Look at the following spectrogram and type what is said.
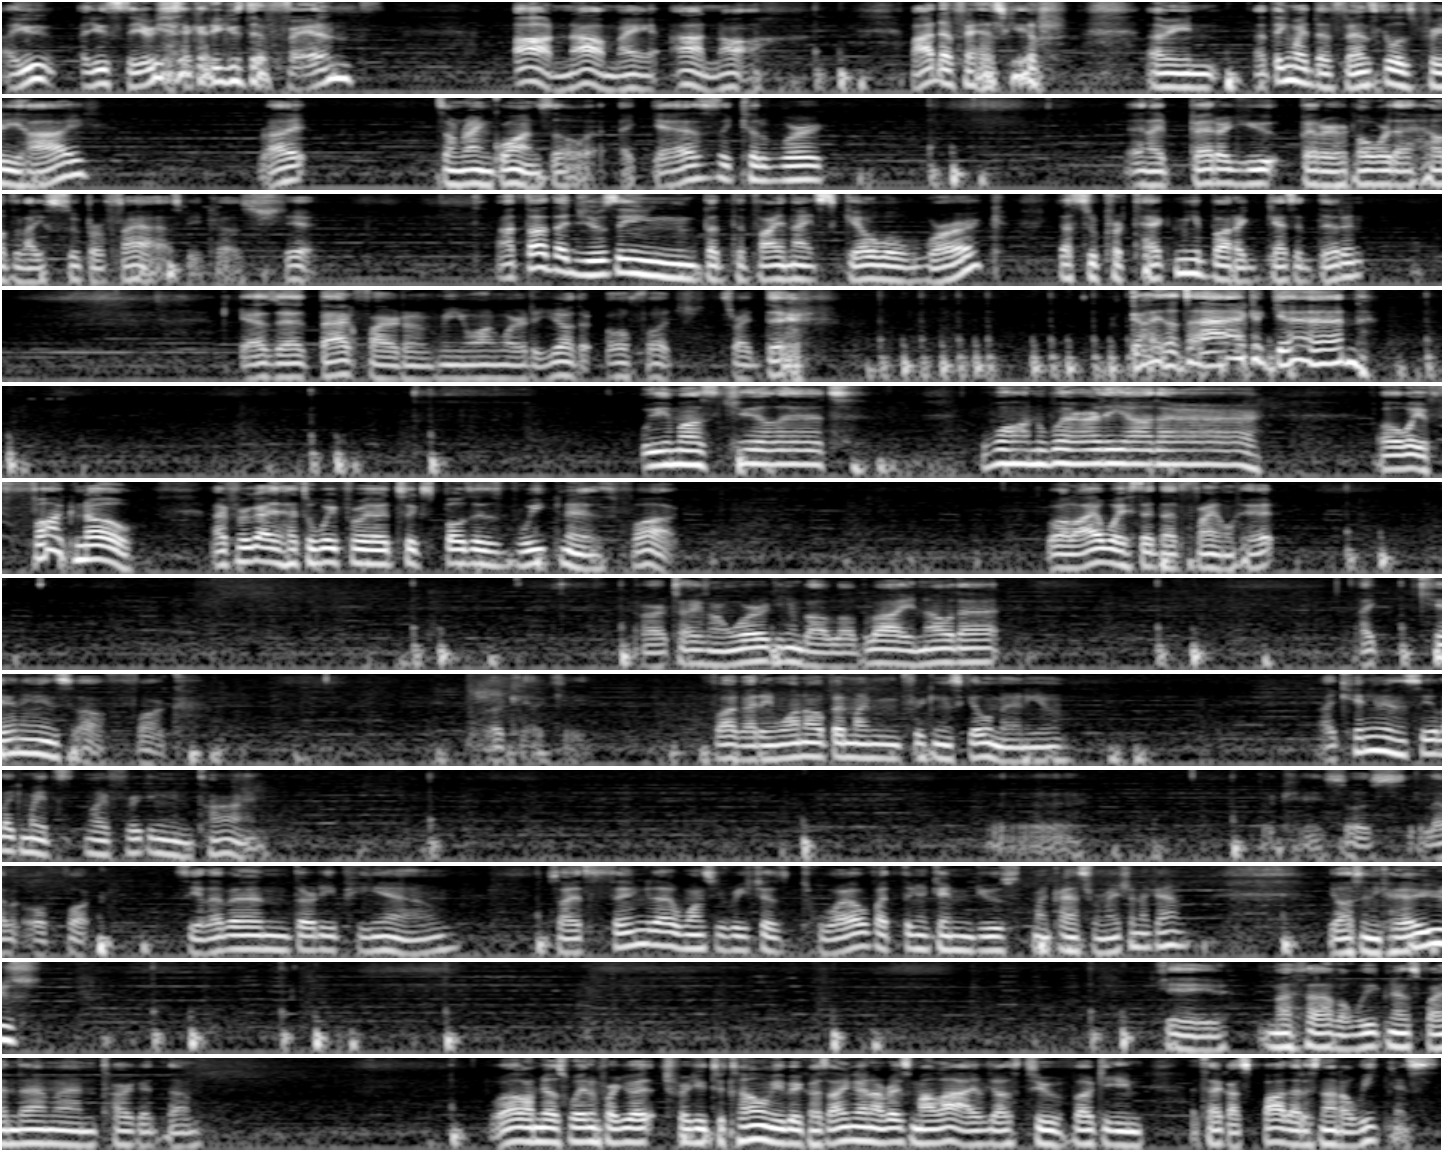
Are you are you serious? I gotta use defense? Ah, oh no, man. Ah, oh no. My defense skill. I mean, I think my defense skill is pretty high, right? It's on rank one, so I guess it could work. And I better you better lower that health like super fast because shit. I thought that using the Divine Knight skill will work. That's to protect me, but I guess it didn't. Guess that backfired on me one way or the other. Oh fudge, it's right there. Guys, attack again! We must kill it! One way or the other! Oh wait, fuck no! I forgot I had to wait for it to expose his weakness. Fuck. Well, I wasted that final hit. Our attacks aren't working, blah blah blah, you know that. I can't even. Oh, fuck. Okay, okay. Fuck, I didn't want to open my freaking skill menu. I can't even see, like, my, my freaking time. Uh, okay, so it's 11. Oh, fuck. It's 11.30 p.m. So I think that once it reaches 12, I think I can use my transformation again. Just in case. Okay, must have a weakness, find them and target them. Well, I'm just waiting for you for you to tell me because I'm gonna risk my life just to fucking attack a spot that is not a weakness.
